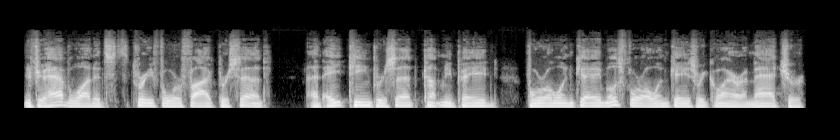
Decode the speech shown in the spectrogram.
if you have one, it's three, four, five percent. An 18% company paid 401k. Most 401ks require a match or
